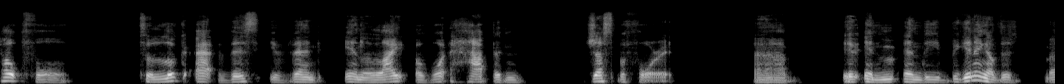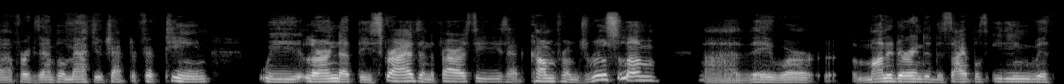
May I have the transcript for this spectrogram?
helpful to look at this event in light of what happened just before it. Uh, in in the beginning of this, uh, for example, Matthew chapter 15, we learn that the scribes and the Pharisees had come from Jerusalem. Uh, they were monitoring the disciples eating with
